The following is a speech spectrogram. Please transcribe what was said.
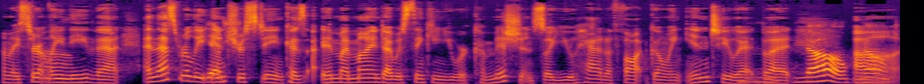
And they certainly um, need that. And that's really yes. interesting because in my mind, I was thinking you were commissioned. So you had a thought going into it. Mm-hmm. But no, uh,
